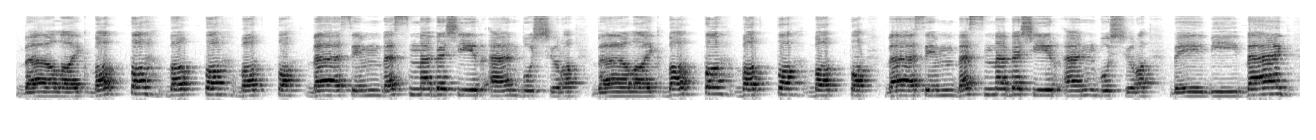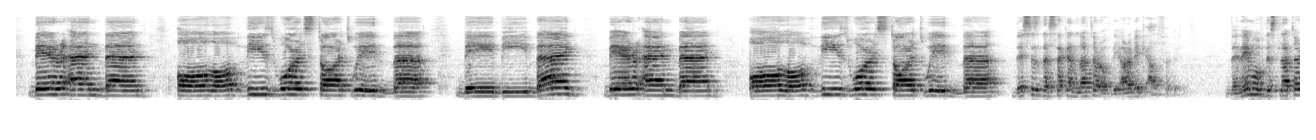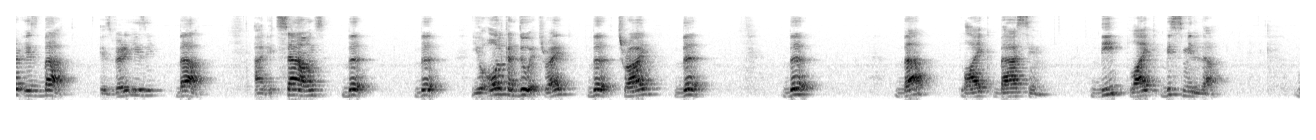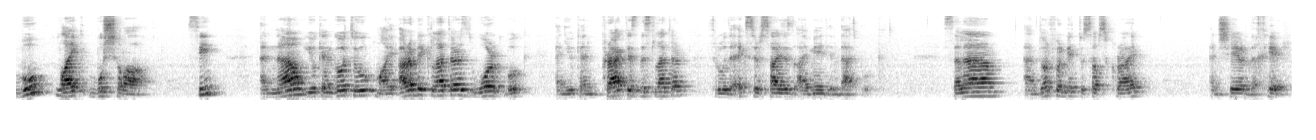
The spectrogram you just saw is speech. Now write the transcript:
Ba like batta, batta, batta. Basim, Basma, Bashir, and Bushra. Ba like batta, batta, batta. Basim, Basma, Bashir, and Bushra. Baby, bag, bear, and band. All of these words start with ba. Baby, bag, bear, and band. All of these words start with ba. This is the second letter of the Arabic alphabet. The name of this letter is ba. It's very easy. Ba. And it sounds b. B. You all can do it, right? B. Try b. B. Ba like Basim. B like Bismillah. Bu like Bushra. See? And now you can go to my Arabic letters workbook and you can practice this letter through the exercises I made in that book. Salam and don't forget to subscribe and share the khair.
